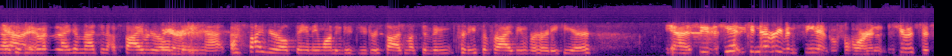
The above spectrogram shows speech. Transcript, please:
Yeah, yeah, I, could, it was a, I can imagine a five-year-old saying that. A five-year-old saying they wanted to do dressage must have been pretty surprising for her to hear. Yeah, she she had she'd never even seen it before, and she was just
